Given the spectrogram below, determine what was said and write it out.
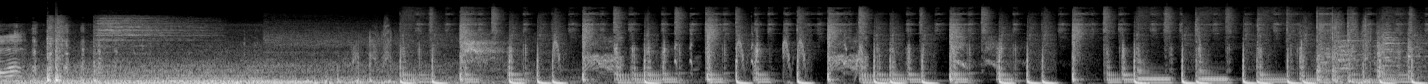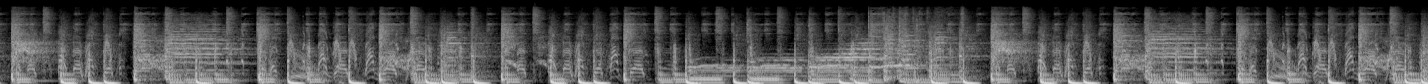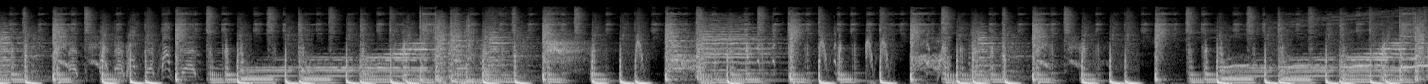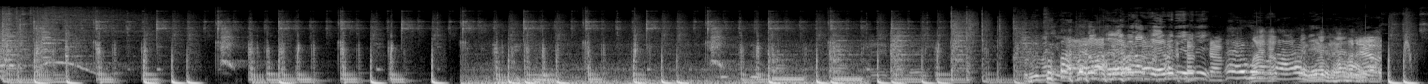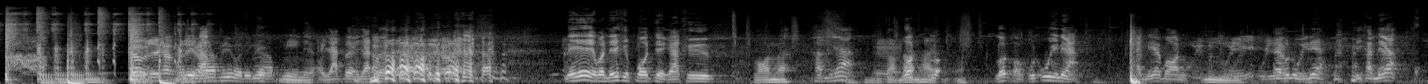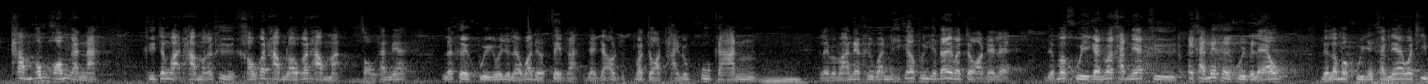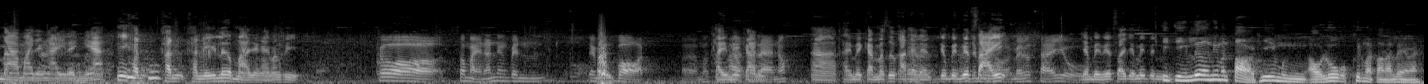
ไม่ต้องเขินไม่ต้องเขินไม่ดีไม่ดีมาครับสวัสดีครับสวัสดีครับสวัสดีครับสวัสดีครับพี่สวัสดีครับนี่เนี่ยไอ้ยัดด้วยยัดด้วยนี่วันนี้คือโปรเจกต์อะคือร้อนนะคันเนี้ยรถรถของคุณอุ้ยเนี่ยคันเนี้ยบอลไอ้คุณอุ้ยเนี่ยมีคันเนี้ยทำพร้อม ๆ กันนะคือจังหวะทำก็คือเขาก็ทำเราก็ทำอะสองคันเนี้ย แล้วเคยคุยกันไว้อยู่แล้วว่าเดี๋ยวเสร็จอะอยากจะเอามาจอดถ่ายรูปคู่กันอืมอะไรประมาณเนี้ยคือวันนี้ก็เพิ่งจะได้มาจอดเนี่ยแหละเดี๋ยวมาคุยกันว่าคันเนี้ยคือไอ้คันเนี้ยเคยคุยไปแล้ว เดี๋ยวเรามาคุยกันคันเนี้ยว่าที่มามายังไงอะไรเงี้ยพี่คันคันคันนี้เริ่มมายังไงบ้างพี่ ก็สมัยนั้นยังเป็นยังเป็นบอร์ดเอ่อมาไทยอเมริกันแลนด์เนาะอ่าไทยอเมริกันมาสเตอร์คาร์ไทยแลนด์ยังเป็นเว็บไซต์เป็นเว็บไซต์อยู่ยังเป็นเว็บไซต์ยังไม่เป็นจริงๆเรื่องนี้มันต่อที่มึงเอาลูกขึ้นมาตอนนั้นเลยไหม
